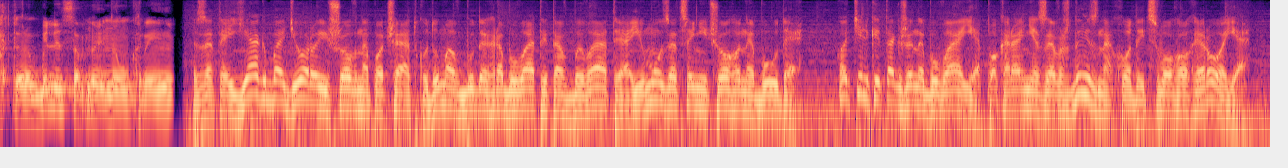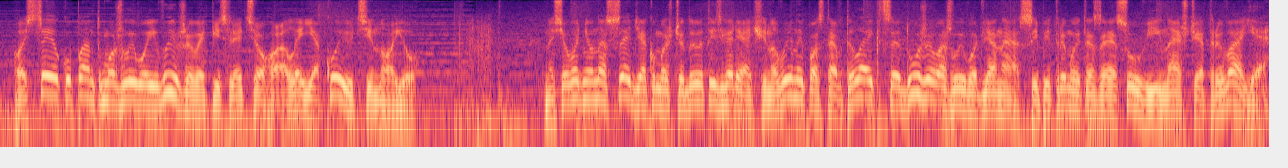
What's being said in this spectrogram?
которые были со мной на Украине. Зате як бадьоро йшов на початку, думав, буде грабувати та вбивати, а йому за це нічого не буде. От тільки так же не буває. Покарання завжди знаходить свого героя. Ось цей окупант, можливо, і виживе після цього, але якою ціною? На сьогодні у нас все. Дякуємо, що дивитесь гарячі новини. Поставте лайк, це дуже важливо для нас. І підтримуйте ЗСУ. Війна ще триває.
